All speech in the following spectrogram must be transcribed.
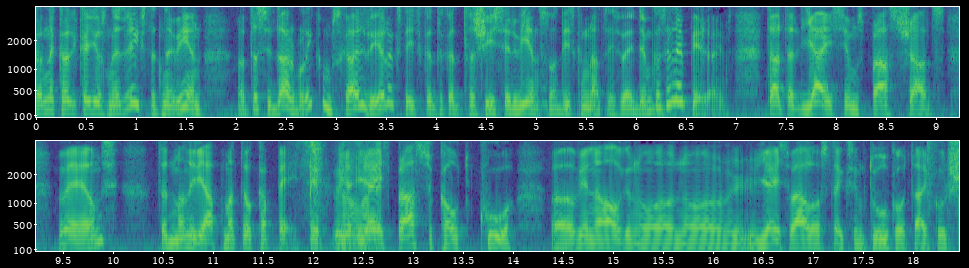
Ka, ne, ka, ka jūs nedrīkstat nevienu. Nu, tas ir darba likums, skaidri ierakstīts, ka, ka šis ir viens no diskriminācijas veidiem, kas ir nepieļaujams. Tātad, ja es jums prasu šādas vēlmes, tad man ir jāpamato, kāpēc. Ja, ja, ja es prasu kaut ko, vienalga no, no ja es vēlos, teiksim, tulkotāju, kurš,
